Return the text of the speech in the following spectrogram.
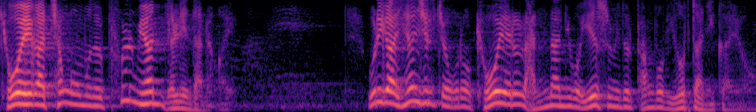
교회가 천국 문을 풀면 열린다는 거예요. 우리가 현실적으로 교회를 안 다니고 예수 믿을 방법이 없다니까요.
